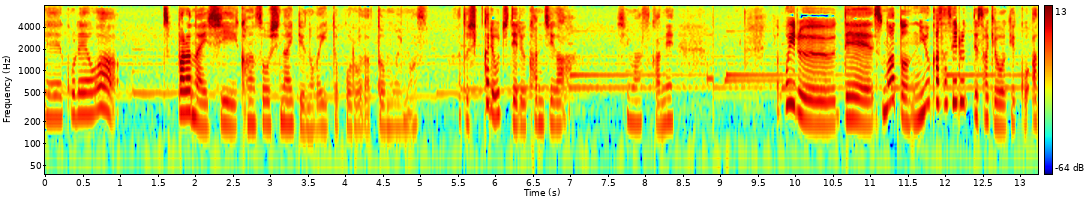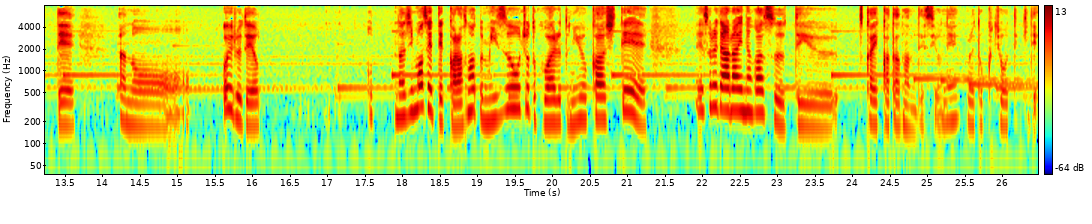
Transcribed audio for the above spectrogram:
えー、これは突っ張らないし乾燥しないっていうのがいいところだと思います。あとしっかり落ちてる感じがしますかね。オイルでその後乳化させるって作業が結構あってあのオイルでなじませてからその後水をちょっと加えると乳化してでそれで洗い流すっていう使い方なんですよね。これ特徴的で。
